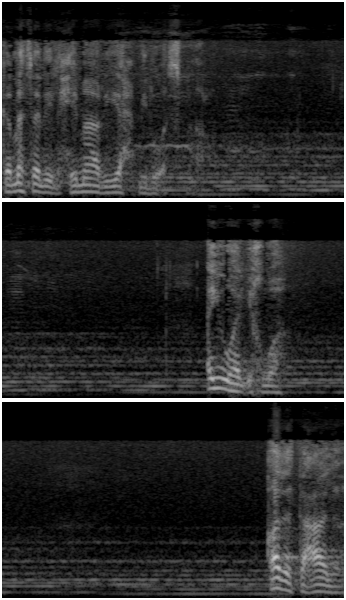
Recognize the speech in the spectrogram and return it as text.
كمثل الحمار يحمل أسفارا أيها الإخوة قال تعالى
